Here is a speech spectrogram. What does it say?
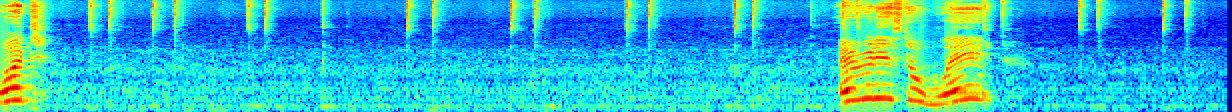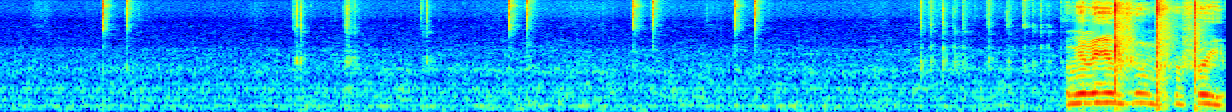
What? Everybody has to wait? I'm gonna give it to him for free.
